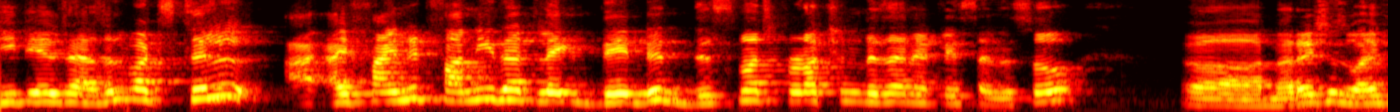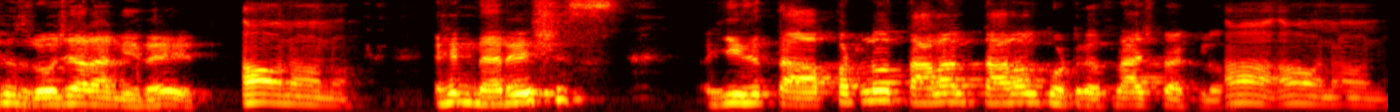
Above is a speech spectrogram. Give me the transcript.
details as well but still I, I find it funny that like they did this much production design at least and so uh, naresh's wife is roja rani right అవునవును and naresh is he's అప్పట్లో తాళాలు తాళాలు కొట్టు కదా ఫ్లాష్ బ్యాక్ లో అవునవును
